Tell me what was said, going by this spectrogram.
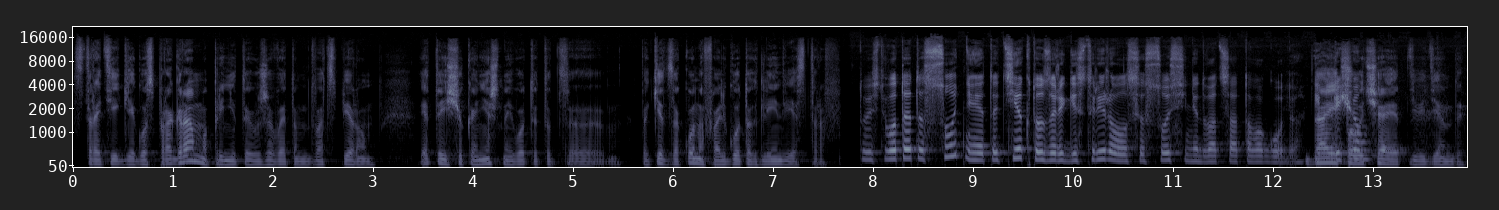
стратегия госпрограмма, принятая уже в этом 21-м, это еще, конечно, и вот этот э, пакет законов о льготах для инвесторов. То есть вот эта сотня – это те, кто зарегистрировался с осени 2020 года. Да, и, причем... и получает дивиденды.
